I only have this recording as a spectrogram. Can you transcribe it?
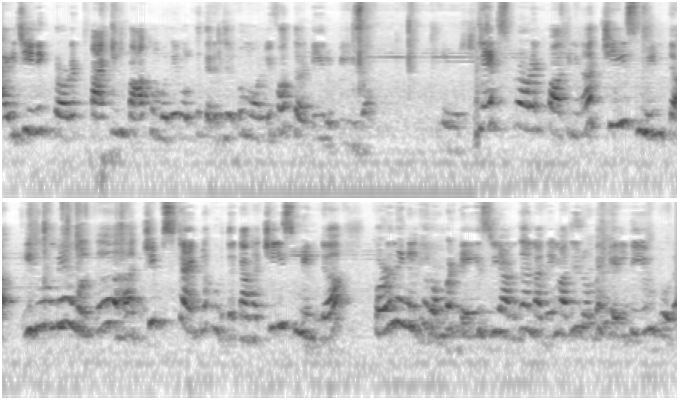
hygienic product packing பார்க்கும்போதே உங்களுக்கு தெரிஞ்சிருக்கும். Only for thirty rupees next product பார்த்தீங்கன்னா சீஸ் மின்ட் இதுவுமே உங்களுக்கு சிப்ஸ் டைப்ல கொடுத்துருக்காங்க. சீஸ் மின்ட் குழந்தைங்களுக்கு ரொம்ப டேஸ்டியானது அண்ட் அதே மாதிரி ரொம்ப ஹெல்த்தியும் கூட.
